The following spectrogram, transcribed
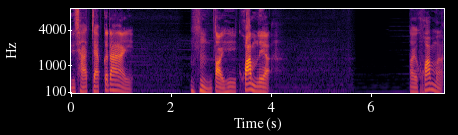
หรือชาร์จแจ็บก็ได้ต่อยที่คว่ำเลยอะต่อยคว่ำอะ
